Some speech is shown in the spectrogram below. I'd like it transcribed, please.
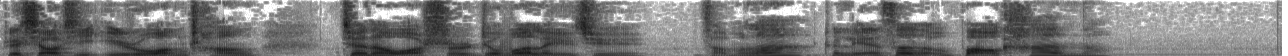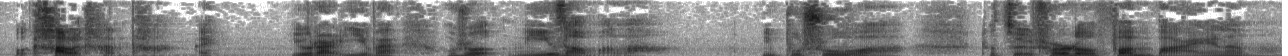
这小西一如往常见到我时就问了一句：“怎么了？这脸色怎么不好看呢？”我看了看他，哎，有点意外。我说：“你怎么了？你不舒服啊？这嘴唇都泛白了呢。”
